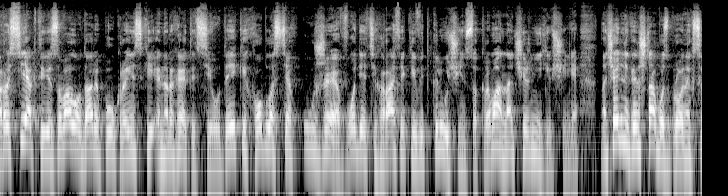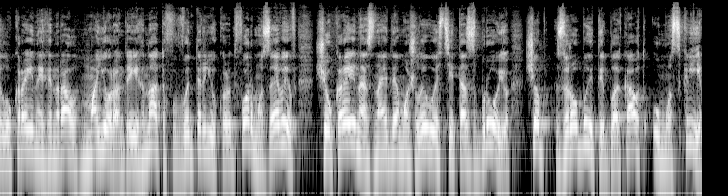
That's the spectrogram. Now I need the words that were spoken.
Росія активізувала удари по українській енергетиці. У деяких областях уже вводять графіки відключень, зокрема на Чернігівщині. Начальник генштабу збройних сил України генерал-майор Андрій Ігнатов в інтерв'ю Коринформу заявив, що Україна знайде можливості та зброю, щоб зробити блекаут у Москві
